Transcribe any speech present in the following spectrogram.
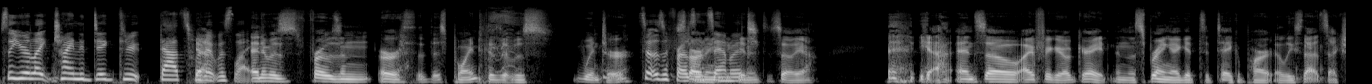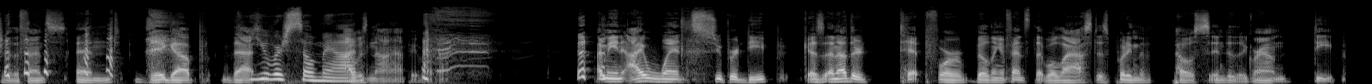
So you're like trying to dig through. That's what Yeah. it was like. And it was frozen earth at this point because it was winter. so it was a frozen starting to get sandwich. into- so yeah. yeah. And so I figured, oh, great. In the spring, I get to take apart at least that section of the fence and dig up that. You were so mad. I was not happy about that. I mean, I went super deep because another tip for building a fence that will last is putting the posts into the ground deep.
